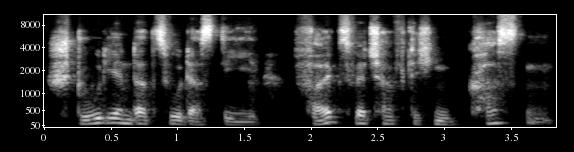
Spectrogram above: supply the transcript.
Studien dazu, dass die volkswirtschaftlichen Kosten,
